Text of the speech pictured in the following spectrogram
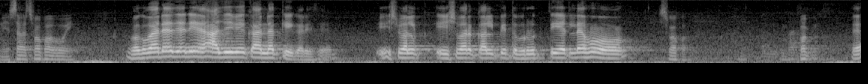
ને સ્વભાવ હોય. ભગવાને જ એની આજીવિકા નક્કી કરી છે. ઈશ્વર ઈશ્વર કલ્પિત વૃત્તિ એટલે શું સ્વભાવ. હે?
